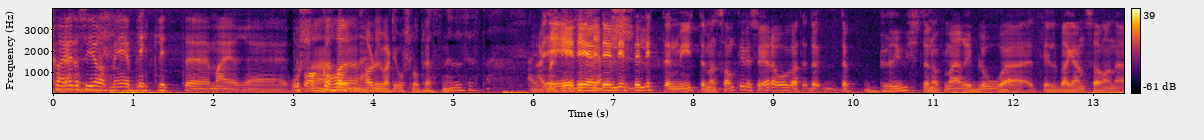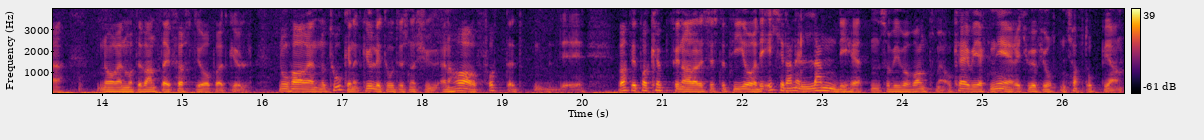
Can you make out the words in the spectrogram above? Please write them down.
Hva er det som gjør at vi er blitt litt uh, mer uh, tilbakeholdne? Har, har, du vært i Oslo-pressen i det siste? Nei, det, er, det, er, det, er litt, det, er, litt, en myte, men samtidig så er det òg at det, det bruste nok mer i blodet til bergenserne når en måtte vente i 40 år på et gull. Nå, en, nå tok en et gull i 2007. En har fått et vært i et par cupfinaler det siste tiåret. Det er ikke den elendigheten som vi var vant med. Ok, Vi gikk ned i 2014, kjapt opp igjen.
